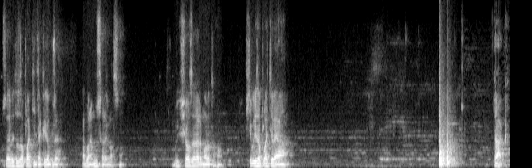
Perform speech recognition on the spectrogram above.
Museli by to zaplatit taky dobře. Nebo nemuseli vlastně. Bych šel zadarmo do toho. Ještě bych zaplatil já. Tak.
